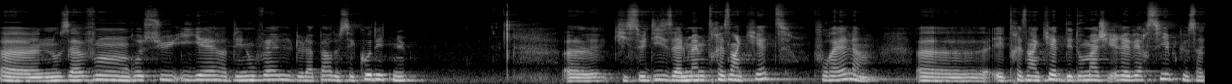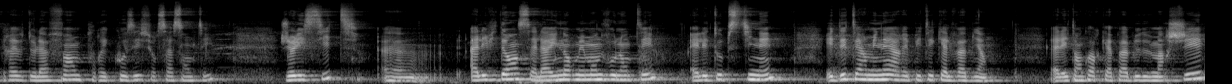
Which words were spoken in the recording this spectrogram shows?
Nous avons reçu hier des nouvelles de la part de ses codétenus qui se disent elles-mêmes très inquiètes pour elle euh, est très inquiète des dommages irréversibles que sa grève de la faim pourrait causer sur sa santé. Je les cite. Euh, à l'évidence, elle a énormément de volonté, elle est obstinée et déterminée à répéter qu'elle va bien. Elle est encore capable de marcher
